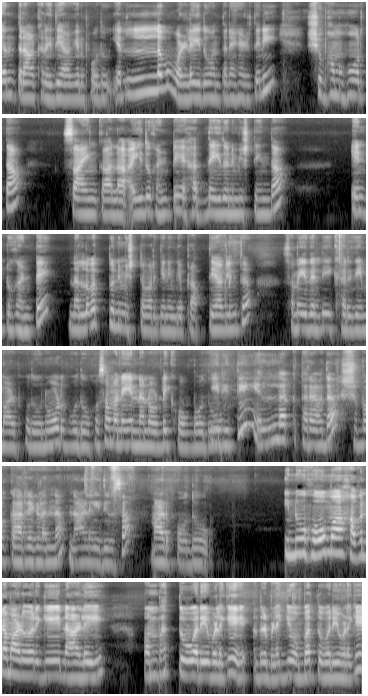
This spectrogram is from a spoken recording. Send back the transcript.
ಯಂತ್ರ ಖರೀದಿ ಆಗಿರ್ಬೋದು, ಎಲ್ಲವೂ ಒಳ್ಳೆಯದು ಅಂತಲೇ ಹೇಳ್ತೀನಿ. ಶುಭ ಮುಹೂರ್ತ ಸಾಯಂಕಾಲ ಐದು ಗಂಟೆ ಹದಿನೈದು ನಿಮಿಷದಿಂದ ಎಂಟು ಗಂಟೆ ನಲವತ್ತು ನಿಮಿಷದವರೆಗೆ ನಿಮಗೆ ಪ್ರಾಪ್ತಿಯಾಗಲಿದೆ ಸಮಯದಲ್ಲಿ ಖರೀದಿ ಮಾಡ್ಬೋದು ನೋಡ್ಬೋದು ಹೊಸ ಮನೆಯನ್ನು ನೋಡ್ಲಿಕ್ಕೆ ಹೋಗ್ಬೋದು. ಈ ರೀತಿ ಎಲ್ಲ ತರಹದ ಶುಭ ಕಾರ್ಯಗಳನ್ನು ನಾಳೆ ದಿವಸ ಮಾಡ್ಬೋದು. ಇನ್ನು ಹೋಮ ಹವನ ಮಾಡುವವರಿಗೆ ನಾಳೆ ಒಂಬತ್ತುವರೆ ಒಳಗೆ ಅಂದರೆ ಬೆಳಗ್ಗೆ ಒಂಬತ್ತುವರೆ ಒಳಗೆ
